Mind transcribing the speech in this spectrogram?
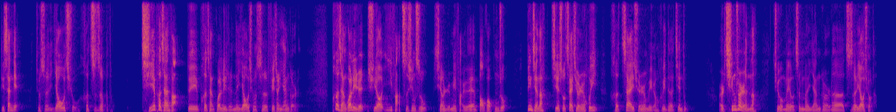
第三点就是要求和职责不同，企业破产法对破产管理人的要求是非常严格的，破产管理人需要依法执行职务，向人民法院报告工作。并且呢，接受债权人会议和债权人委员会的监督，而清算人呢就没有这么严格的职责要求了。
